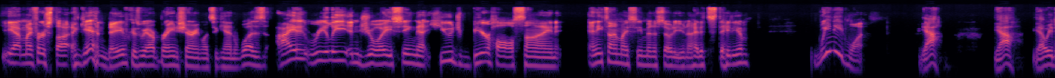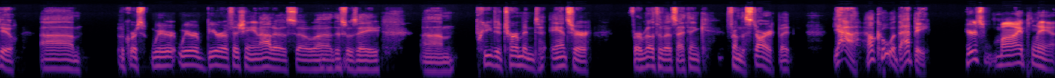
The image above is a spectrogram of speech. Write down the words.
Yeah, my first thought again, Dave, because we are brain sharing once again, was I really enjoy seeing that huge beer hall sign anytime I see Minnesota United Stadium. We need one. Yeah. Yeah. Yeah, we do. Um of course we're we're beer aficionados, so uh this was a um predetermined answer for both of us, I think, from the start. But yeah, how cool would that be? here's my plan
